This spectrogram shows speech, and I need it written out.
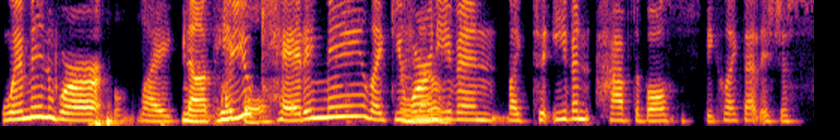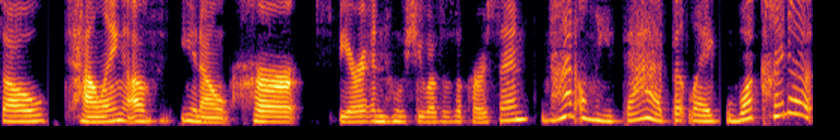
women were like Not people. Are you kidding me? Like you I weren't know. even like to even have the balls to speak like that is just so telling of, you know, her spirit and who she was as a person. Not only that, but like what kind of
